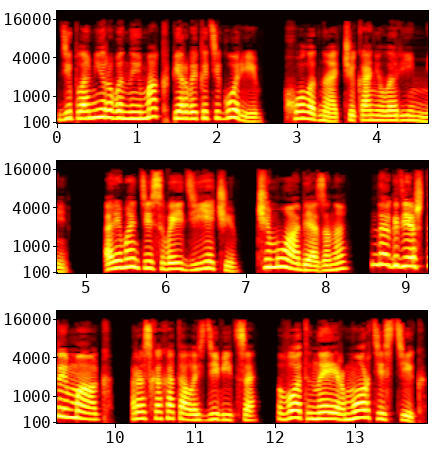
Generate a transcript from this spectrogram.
Дипломированный маг первой категории. Холодно отчеканила Римми. Аримантис Вейдьечи. Чему обязана? Да где ж ты маг? Расхохоталась девица. Вот Нейр Мортистик.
